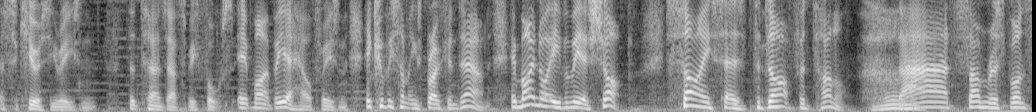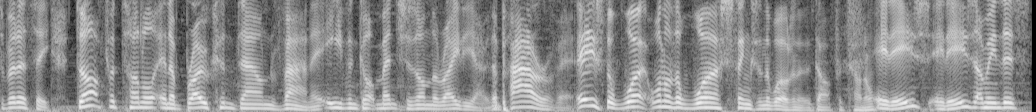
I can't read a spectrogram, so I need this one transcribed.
a security reason that turns out to be false. It might be a health reason. It could be something's broken down. It might not even be a shop. Cy says the Dartford Tunnel. That's some responsibility. Dartford Tunnel in a broken down van. It even got mentioned on the radio. The power of it. it is the wor- one of the worst things in the world isn't it the Dartford Tunnel It is. It is. I mean, there's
